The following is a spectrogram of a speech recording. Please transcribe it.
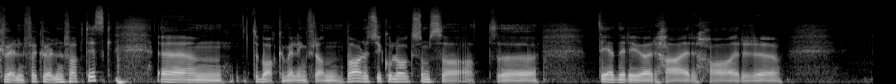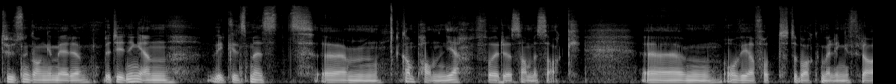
Kvelden for kvelden, faktisk. Uh, tilbakemelding fra en barnepsykolog som sa at det dere gjør her, har tusen ganger mer betydning enn hvilken som helst kampanje for samme sak. og vi har fått tilbakemeldinger fra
